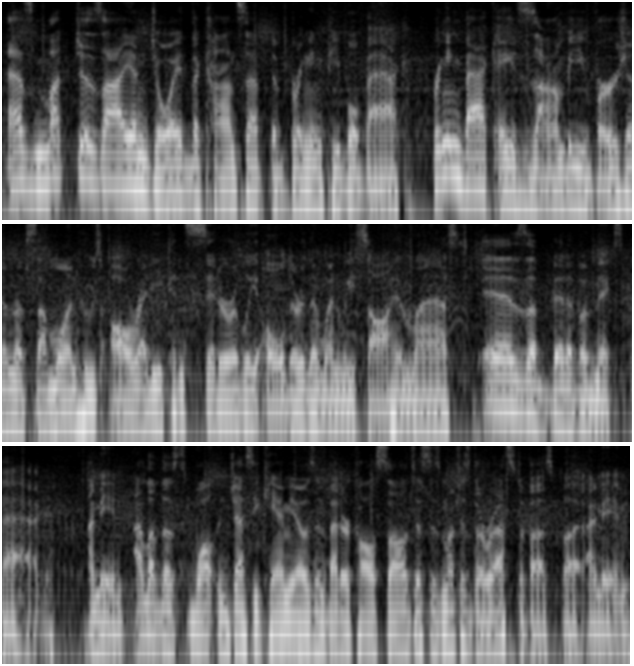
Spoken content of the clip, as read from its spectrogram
As much as I enjoyed the concept of bringing people back, bringing back a zombie version of someone who's already considerably older than when we saw him last is a bit of a mixed bag. I mean, I love those Walt and Jesse cameos in Better Call Saul just as much as the rest of us, but I mean,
